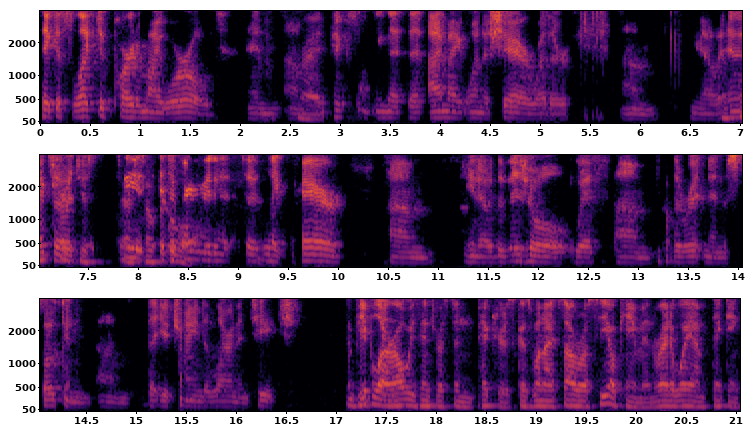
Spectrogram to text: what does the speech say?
take a selective part of my world and um, right. pick something that, that i might want to share whether um, you know and, and so it's just it's, so it's cool. a great way to, to like pair um, you know the visual with um, the written and the spoken um, that you're trying to learn and teach and people are always interested in pictures because when I saw Rocio came in right away, I'm thinking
